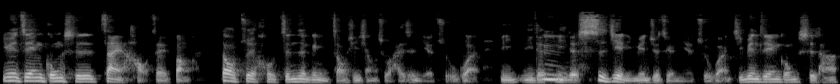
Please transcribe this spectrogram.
因为这间公司再好再棒，到最后真正跟你朝夕相处还是你的主管。你你的你的世界里面就只有你的主管，即便这间公司他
